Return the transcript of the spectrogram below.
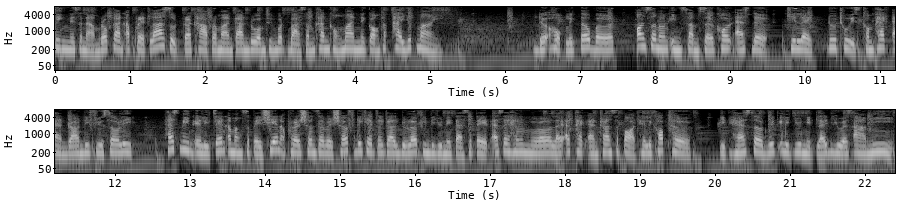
จริงในสนามรบการอัปเกรดล่าสุด ราคาประมาณการรวมถึงบทบาทสำคัญของมันในกองทัพไทยยุคใหม่ The 6 Little Bird also known in some circles as the Kilek due to its compact and round diffusely has been a legend among special operations services dedicated developed in the United States as a heavy light attack and transport helicopter. It has served with elite unit like the U.S. Army,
